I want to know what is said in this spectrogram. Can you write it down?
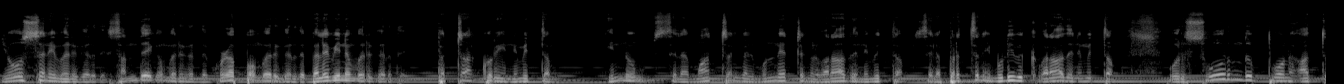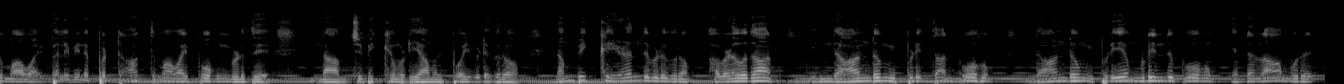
யோசனை வருகிறது சந்தேகம் வருகிறது குழப்பம் வருகிறது பலவீனம் வருகிறது. பற்றாக்குறை நிமித்தம் இன்னும் சில மாற்றங்கள் முன்னேற்றங்கள் வராத நிமித்தம் சில பிரச்சனை முடிவுக்கு வராத நிமித்தம் ஒரு சோர்ந்து போன ஆத்துமாவாய் பலவீனப்பட்ட ஆத்துமாவாய் போகும் பொழுது நாம் ஜிபிக்க முடியாமல் போய் விடுகிறோம் நம்பிக்கை இழந்து விடுகிறோம். அவ்வளவுதான். இந்த ஆண்டும் இப்படித்தான் போகும். இந்த ஆண்டும் இப்படியே முடிந்து போகும் என்றெல்லாம் ஒரு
